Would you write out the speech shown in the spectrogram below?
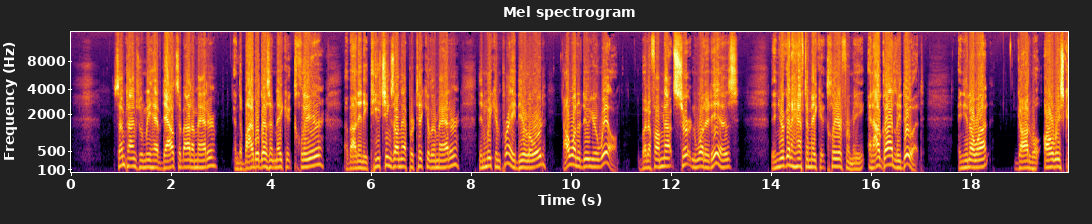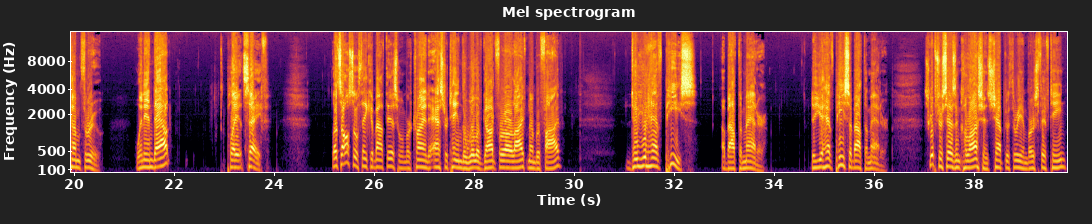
Sometimes when we have doubts about a matter and the Bible doesn't make it clear about any teachings on that particular matter, then we can pray, Dear Lord, I want to do your will. But if I'm not certain what it is, then you're going to have to make it clear for me, and I'll gladly do it. And you know what? God will always come through. When in doubt, play it safe. Let's also think about this when we're trying to ascertain the will of God for our life. Number five, do you have peace about the matter? Do you have peace about the matter? Scripture says in Colossians chapter 3 and verse 15,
